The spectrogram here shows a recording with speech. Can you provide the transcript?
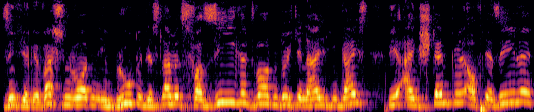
sind wir gewaschen worden im Blute des Lammes, versiegelt worden durch den Heiligen Geist, wie ein Stempel auf der Seele.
